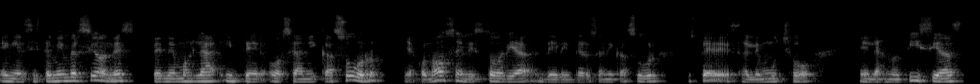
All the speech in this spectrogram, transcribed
en el sistema de inversiones tenemos la Interoceánica Sur, ya conocen la historia de la Interoceánica Sur, ustedes sale mucho en las noticias.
